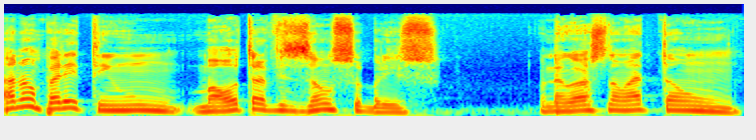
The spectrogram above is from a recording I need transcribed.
ah não, peraí, tem um- uma outra visão sobre isso. O negócio não é tão,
